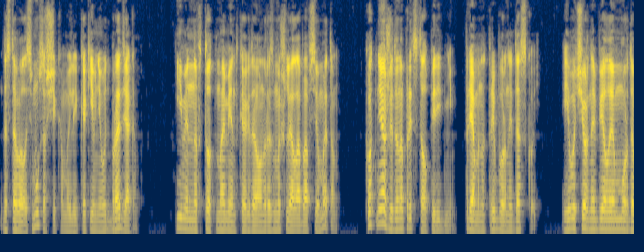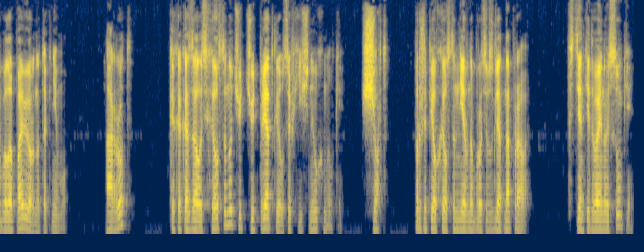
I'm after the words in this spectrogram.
доставалось мусорщикам или каким-нибудь бродягам. Именно в тот момент, когда он размышлял обо всем этом, кот неожиданно предстал перед ним, прямо над приборной доской. Его черно-белая морда была повернута к нему, а рот, как оказалось Хелстону, чуть-чуть приоткрылся в хищной ухмылке. «Черт!» – прошипел Хелстон, нервно бросив взгляд направо. В стенке двойной сумки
